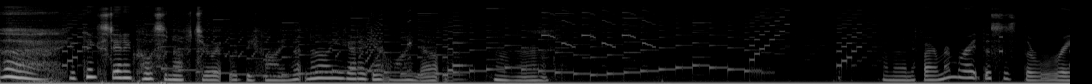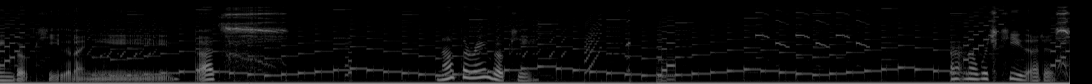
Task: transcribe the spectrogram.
You'd think standing close enough to it would be fine, but no, you gotta get lined up. Hmm. If I remember right, this is the rainbow key that I need. That's... not the rainbow key. I don't know which key that is.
